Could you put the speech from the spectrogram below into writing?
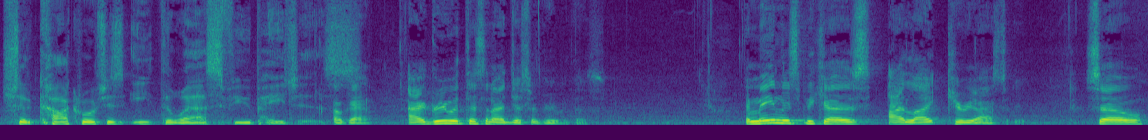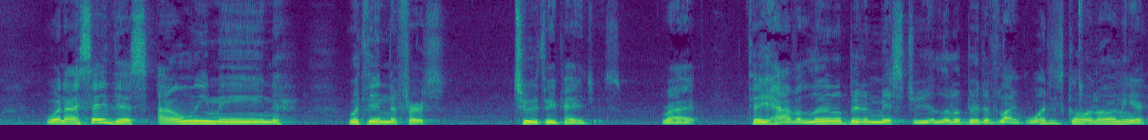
Should cockroaches eat the last few pages? Okay. I agree with this and I disagree with this. And mainly it's because I like curiosity. So when I say this, I only mean within the first two or three pages, right? You have a little bit of mystery, a little bit of like, what is going on here?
